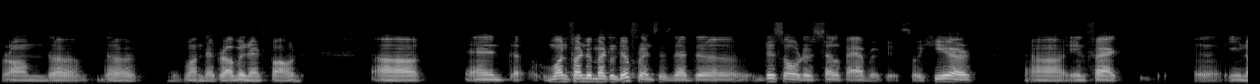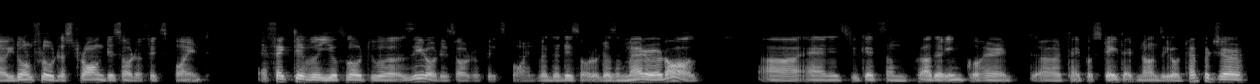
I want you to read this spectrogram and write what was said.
from the, the one that Ravin had found. Uh, and one fundamental difference is that the disorder self-averages. So here, uh, in fact, uh, you know, you don't flow to a strong disorder fixed point. Effectively, you flow to a zero disorder fixed point where the disorder doesn't matter at all. Uh, and it's, you get some rather incoherent uh, type of state at non-zero temperature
